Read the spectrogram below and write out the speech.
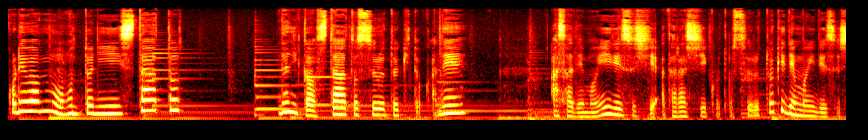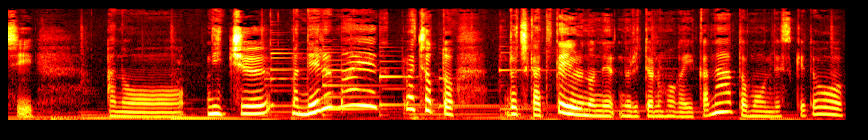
これはもう本当にスタート何かをスタートする時とかね朝でもいいですし新しいことする時でもいいですしあの日中、まあ、寝る前はちょっとどっちかって言って夜の、ね、祝詞の方がいいかなと思うんですけど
